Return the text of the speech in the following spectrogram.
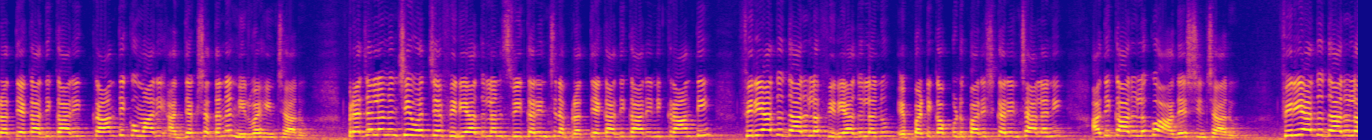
ప్రత్యేక అధికారి క్రాంతి కుమారి అధ్యక్షతన నిర్వహించారు. ప్రజల నుంచి వచ్చే ఫిర్యాదులను స్వీకరించిన ప్రత్యేక అధికారిని క్రాంతి ఫిర్యాదుదారుల ఫిర్యాదులను ఎప్పటికప్పుడు పరిష్కరించాలని అధికారులకు ఆదేశించారు. ఫిర్యాదుదారుల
